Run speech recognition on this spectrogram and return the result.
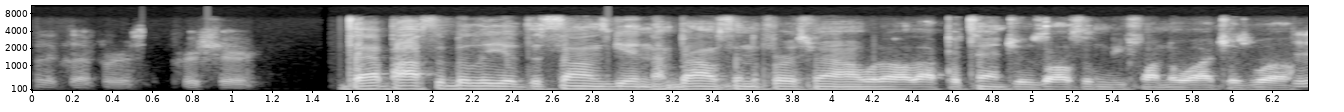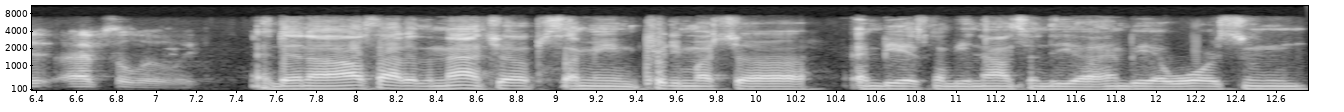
For the Clippers, for sure. That possibility of the Suns getting bounced in the first round with all that potential is also gonna be fun to watch as well. Absolutely. And then uh, outside of the matchups, I mean, pretty much uh, NBA is going to be announcing the uh, NBA awards soon.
